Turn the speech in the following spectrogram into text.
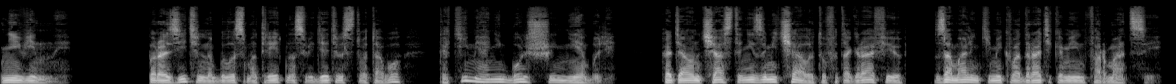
невинные. Поразительно было смотреть на свидетельство того, какими они больше не были, хотя он часто не замечал эту фотографию за маленькими квадратиками информации,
